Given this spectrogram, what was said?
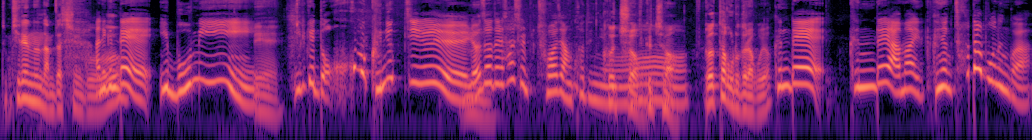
좀 티내는 남자친구. 아니 근데 이 몸이 예. 이렇게 너무 근육질 여자들이 사실 좋아하지 않거든요. 그쵸, 그쵸. 그렇다고 그러더라고요. 근데 근데 아마 그냥 쳐다보는 거야. 야.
